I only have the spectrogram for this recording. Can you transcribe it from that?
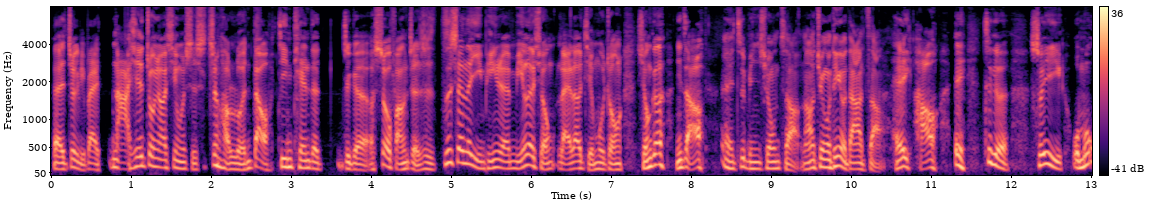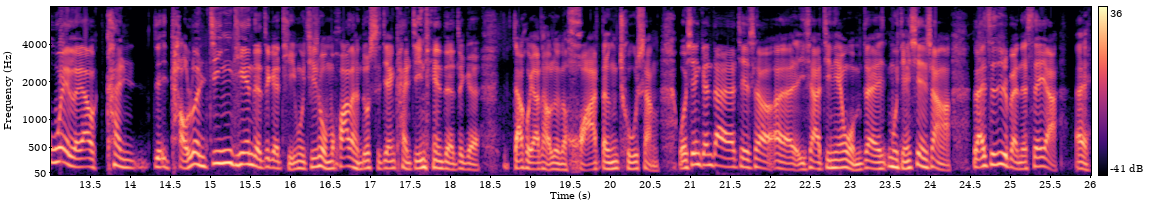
呃，这个礼拜哪些重要新闻时事正好轮到今天的这个受访者是资深的影评人弥勒熊来到节目中。熊哥，你早。哎，志平兄早，然后全国听友大家早。嘿，好。哎，这个，所以我们为了要看讨论今天的这个题目，其实我们花了很多时间看今天的这个 待会要讨论的华灯初上。我先跟大家介绍呃一下，今天我们在目前线上啊，来自日本的 Saya，哎，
